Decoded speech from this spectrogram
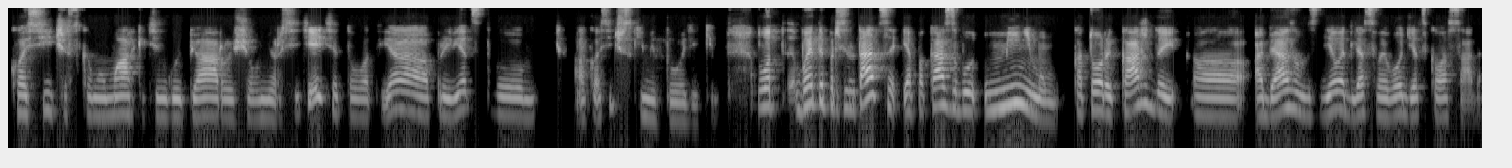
классическому маркетингу и пиару еще в университете, то вот я приветствую а, классические методики. Ну вот в этой презентации я показываю минимум, который каждый э, обязан сделать для своего детского сада.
